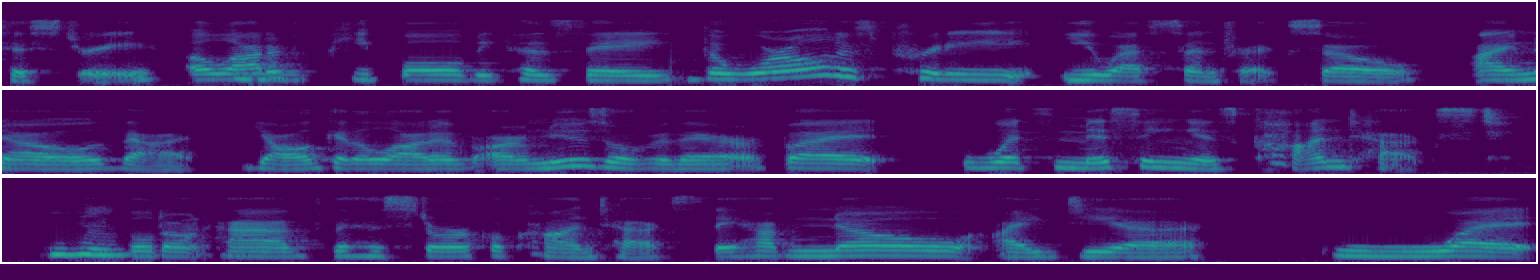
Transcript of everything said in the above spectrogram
history. A lot of people, because they, the world is pretty US centric. So I know that y'all get a lot of our news over there, but what's missing is context Mhm. people don't have the historical context. They have no idea what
